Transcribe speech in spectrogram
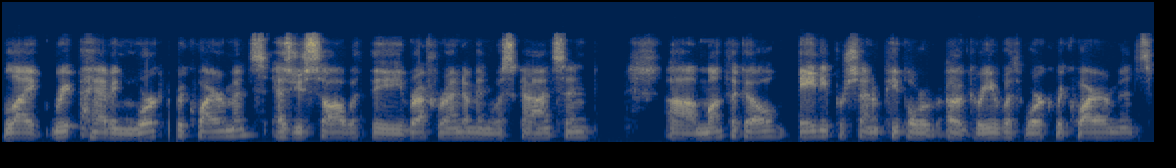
like re- having work requirements, as you saw with the referendum in Wisconsin. Uh, a month ago, 80% of people agree with work requirements.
